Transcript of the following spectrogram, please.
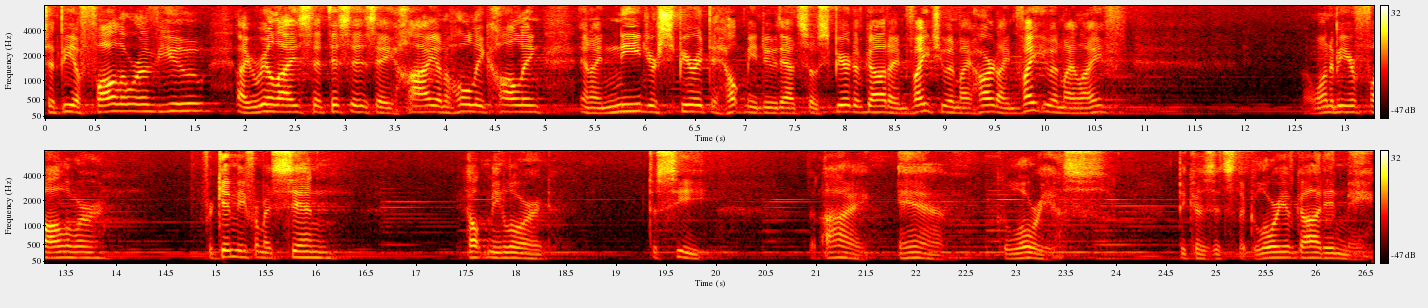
to be a follower of you. I realize that this is a high and holy calling and I need your spirit to help me do that. So, Spirit of God, I invite you in my heart, I invite you in my life. I want to be your follower. Forgive me for my sin. Help me, Lord, to see that I am glorious because it's the glory of God in me.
